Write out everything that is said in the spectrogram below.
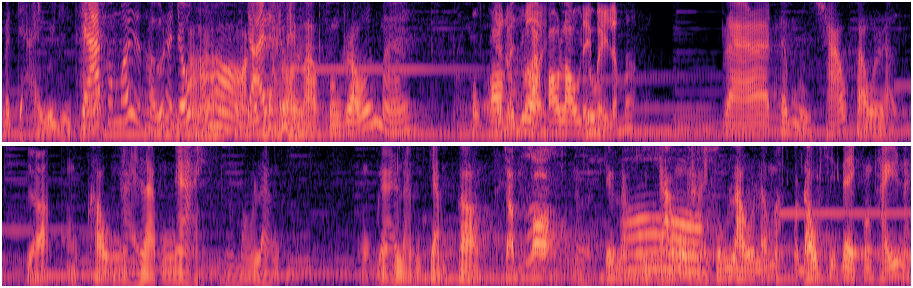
Nó chạy quý vị thấy dạ con mới vừa thử nè chú. Đó, nó chạy rồi. vào con rối mà. Một Dạ con này đúng chú rồi. làm bao lâu Tỉ chú? mỉ lắm á. Ra tới 16 khâu lận. Dạ. Một khâu ngày làm một ngày một lần Một ngày làm trăm con. Trăm con. Rồi tức là Ồ. 16 ngày cũng lâu lắm á. Còn đổ xi đây con thấy này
